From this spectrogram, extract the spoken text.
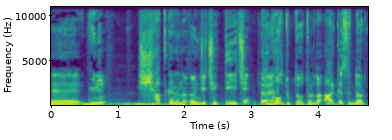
e, günün shotgun'ını önce çektiği için ön Evet. koltukta oturdu. Arkası dörtlü.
